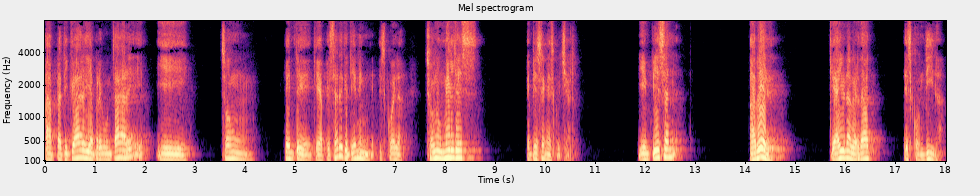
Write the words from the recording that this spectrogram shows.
a platicar y a preguntar, y son gente que a pesar de que tienen escuela, son humildes, empiezan a escuchar. Y empiezan a ver que hay una verdad escondida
